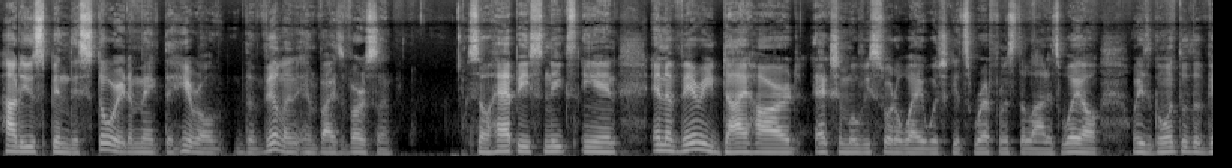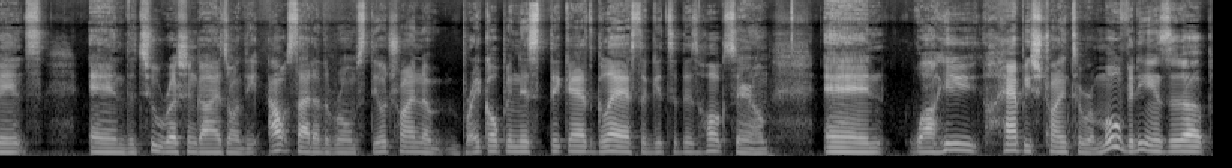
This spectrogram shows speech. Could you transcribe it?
How do you spin this story to make the hero the villain and vice versa? So Happy sneaks in in a very die-hard action movie sort of way, which gets referenced a lot as well, where he's going through the vents and the two Russian guys are on the outside of the room, still trying to break open this thick ass glass to get to this Hulk serum. And while he Happy's trying to remove it, he ends up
